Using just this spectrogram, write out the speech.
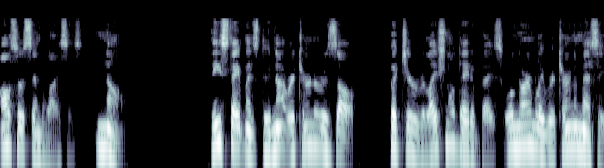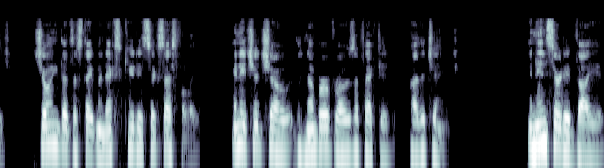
also symbolizes a null. These statements do not return a result, but your relational database will normally return a message showing that the statement executed successfully, and it should show the number of rows affected by the change. An inserted value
